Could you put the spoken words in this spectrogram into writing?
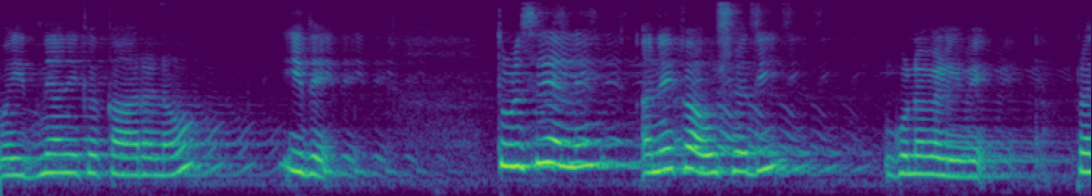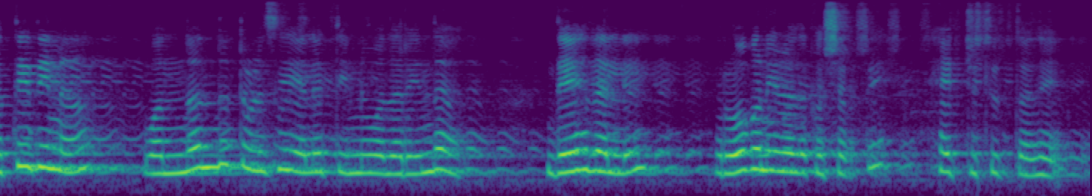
ವೈಜ್ಞಾನಿಕ ಕಾರಣವು ಇದೆ. ತುಳಸಿಯಲ್ಲಿ ಅನೇಕ ಔಷಧಿ ಗುಣಗಳಿವೆ. ಪ್ರತಿದಿನ ಒಂದೊಂದು ತುಳಸಿ ಎಲೆ ತಿನ್ನುವುದರಿಂದ ದೇಹದಲ್ಲಿ ರೋಗ ನಿರೋಧಕ ಶಕ್ತಿ ಹೆಚ್ಚಿಸುತ್ತದೆ.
